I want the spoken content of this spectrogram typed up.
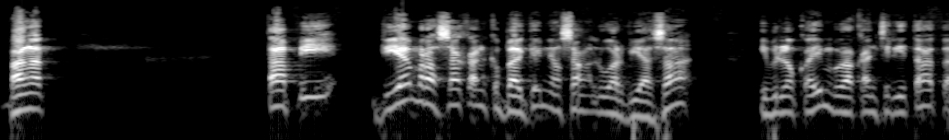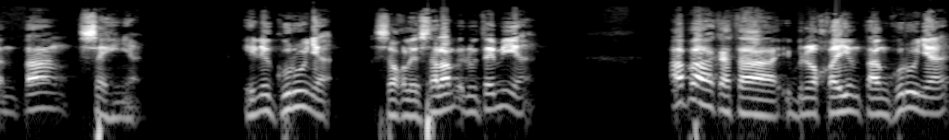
banget. Tapi dia merasakan kebahagiaan yang sangat luar biasa. Ibnu Qayyim membawakan cerita tentang syekhnya. Ini gurunya, Syekhul Islam Ibnu Taimiyah. Apa kata Ibnu Qayyim tentang gurunya?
